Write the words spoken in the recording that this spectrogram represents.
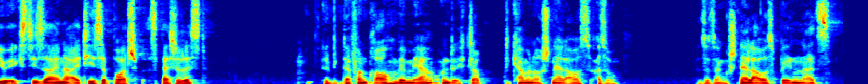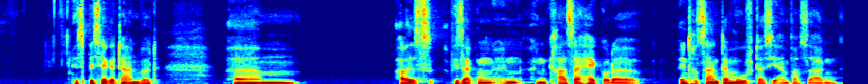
UX Designer, IT Support Specialist. Davon brauchen wir mehr und ich glaube, die kann man auch schnell aus, also sozusagen schneller ausbilden, als es bisher getan wird. Ähm, aber es ist, wie gesagt, ein, ein krasser Hack oder interessanter Move, dass sie einfach sagen,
